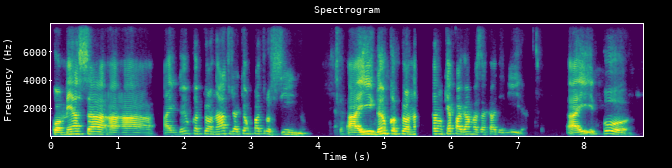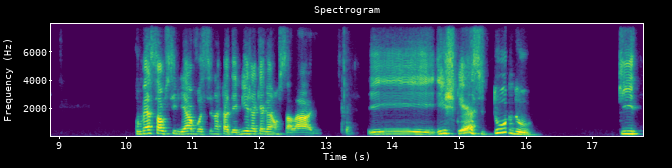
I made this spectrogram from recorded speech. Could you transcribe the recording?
Começa a, a, aí ganha um campeonato, já quer um patrocínio. Aí ganha um campeonato, já não quer pagar mais academia. Aí, pô, começa a auxiliar você na academia, já quer ganhar um salário. E, e esquece tudo que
